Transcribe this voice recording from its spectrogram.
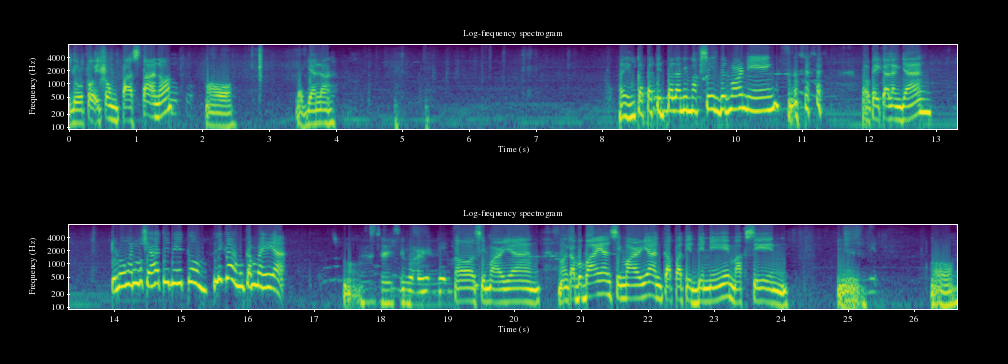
Iluto itong pasta, no? Oo. Lagyan lang. Ay, yung kapatid pala ni Maxine. Good morning. okay ka lang dyan? Tulungan mo si ate dito. Halika, huwag kang mahiya. Oh. Si Marian. Oh, si Marian. Mga kababayan, si Marian, kapatid din ni Maxine. Yan. Oo.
